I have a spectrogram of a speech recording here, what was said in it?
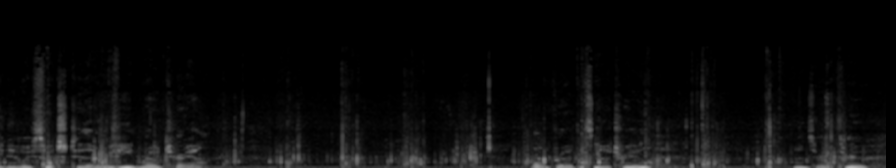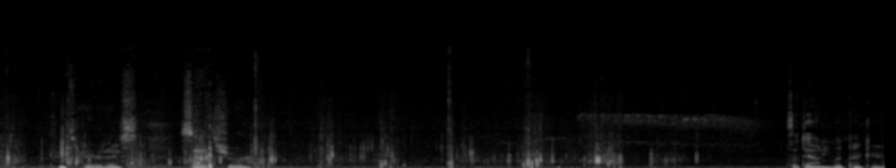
Okay, now we've switched to the Ravine Road Trail. Old road that's now a trail. Runs right through Cootes Paradise, South Shore. It's a downy woodpecker.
